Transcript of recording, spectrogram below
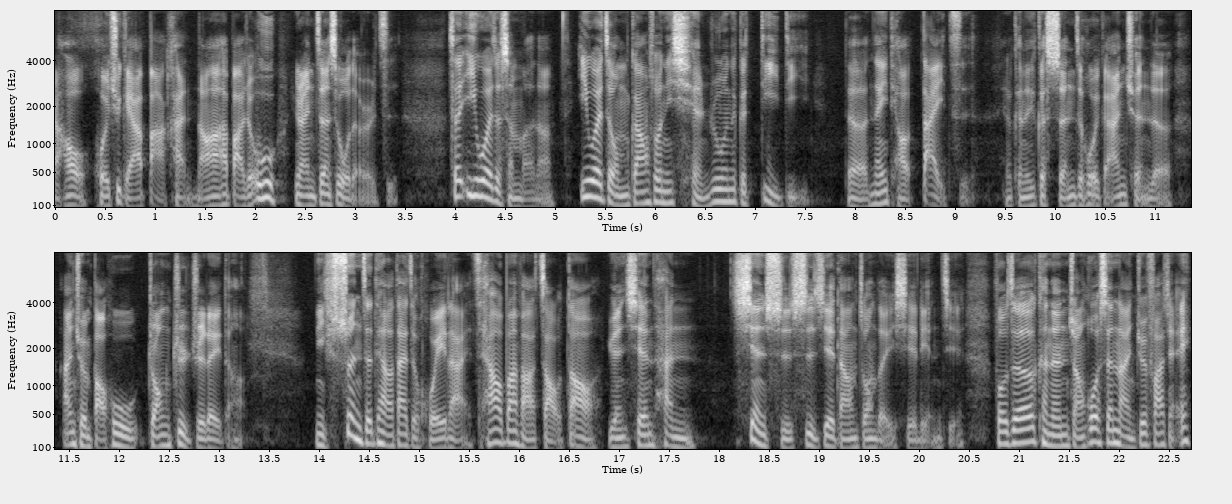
然后回去给他爸看，然后他爸就哦，原来你真的是我的儿子。这意味着什么呢？意味着我们刚刚说你潜入那个地底的那一条带子，有可能一个绳子或一个安全的安全保护装置之类的哈。你顺着这条带子回来，才有办法找到原先和现实世界当中的一些连接，否则可能转过身来，你就会发现，哎，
